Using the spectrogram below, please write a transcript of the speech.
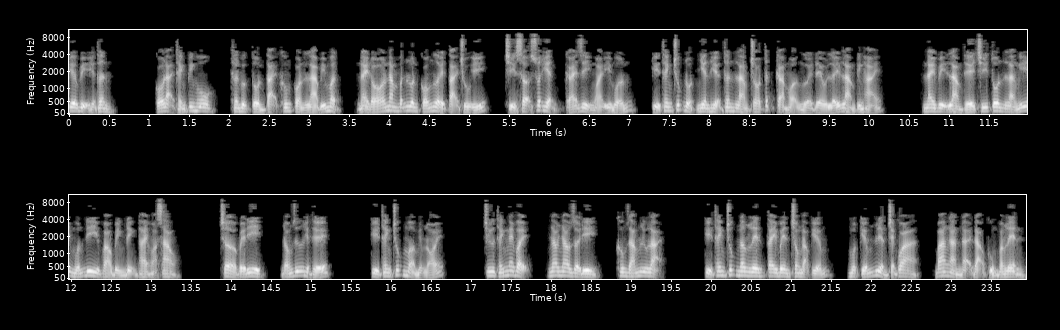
kia bị hiện thân. Có đại thánh kinh hô, thần vực tồn tại không còn là bí mật, này đó năm vẫn luôn có người tại chú ý, chỉ sợ xuất hiện cái gì ngoài ý muốn, kỳ thanh trúc đột nhiên hiện thân làm cho tất cả mọi người đều lấy làm kinh hãi. Nay vị làm thế trí tôn là nghĩ muốn đi vào bình định thai họa sao? Trở về đi, đóng giữ hiện thế. Kỳ thanh trúc mở miệng nói. Chư thánh ngay vậy, nhao nhao rời đi, không dám lưu lại. Kỳ thanh trúc nâng lên tay bên trong đạo kiếm, một kiếm liền chém qua, ba ngàn đại đạo cùng văng lên,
